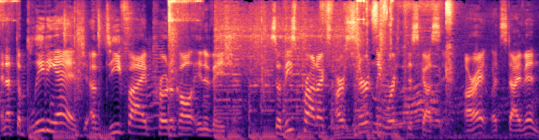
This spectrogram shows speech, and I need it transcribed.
and at the bleeding edge of DeFi protocol innovation. So these products are certainly worth discussing. All right, let's dive in.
